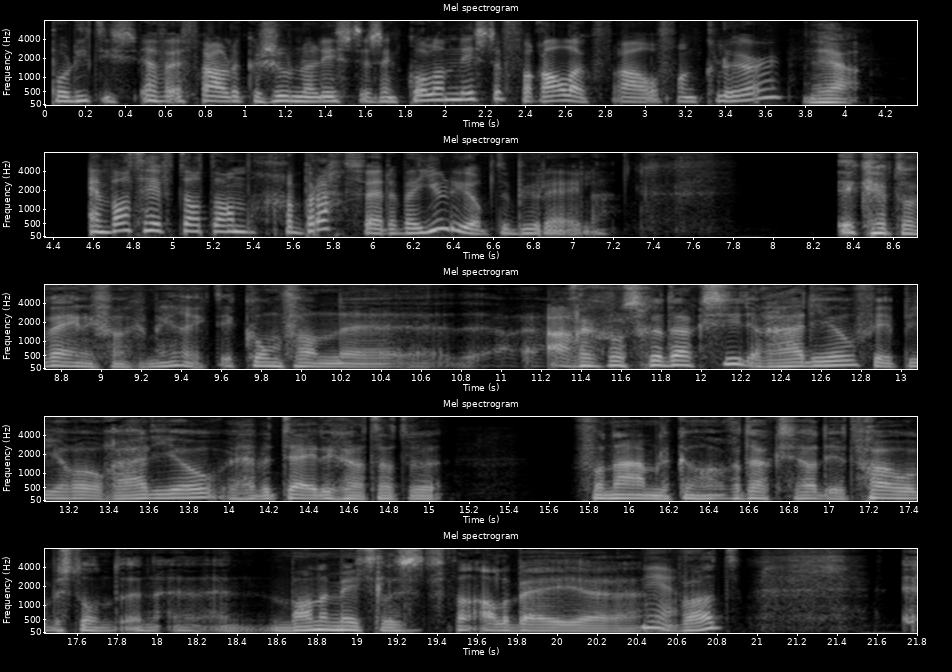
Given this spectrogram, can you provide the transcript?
politici, eh, vrouwelijke journalisten en columnisten, vooral ook vrouwen van kleur. Ja. En wat heeft dat dan gebracht verder bij jullie op de burelen? Ik heb er weinig van gemerkt. Ik kom van uh, de Argos-redactie, de radio, VPRO Radio. We hebben tijden gehad dat we voornamelijk een redactie hadden die uit vrouwen bestond en, en, en mannen. Meestal is het van allebei uh, ja. wat. Uh,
